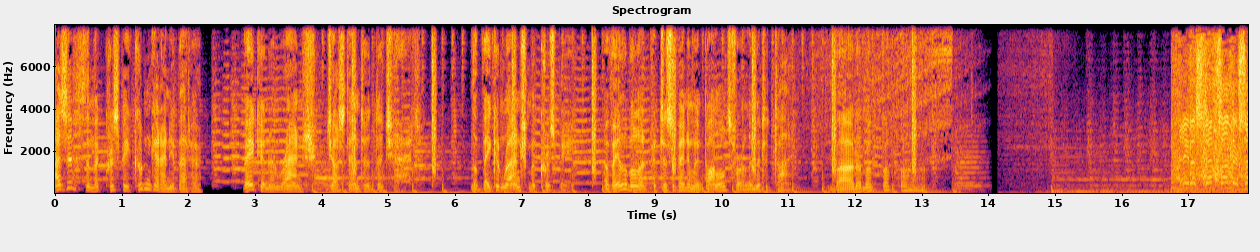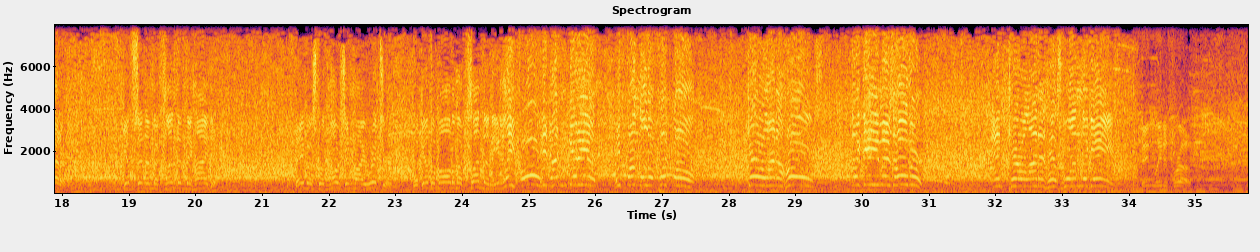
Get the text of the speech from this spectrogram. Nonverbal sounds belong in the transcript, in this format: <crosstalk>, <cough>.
As if the McCrispy couldn't get any better, Bacon and Ranch just entered the chat. The Bacon Ranch McCrispy, available at participating McDonald's for a limited time. Ba-da-ba-ba-ba. Davis steps under center. Gibson and McClendon behind him. Davis with motion by Richard. Will give the ball to McClendon. He leaps. Oh, he doesn't get in. He fumbled the football.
